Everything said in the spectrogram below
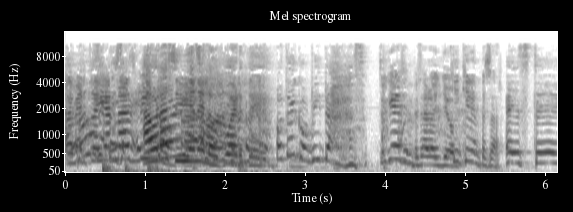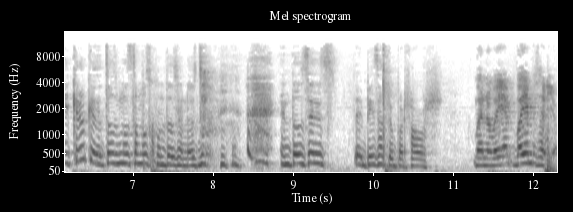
A ver, traigan más vino. Ahora sí viene lo fuerte. Otra copita. ¿Tú quieres empezar o yo? ¿Quién quiere empezar? Este, creo que de todos modos estamos juntos en esto. Entonces, empieza tú, por favor. Bueno, voy a, voy a empezar yo.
